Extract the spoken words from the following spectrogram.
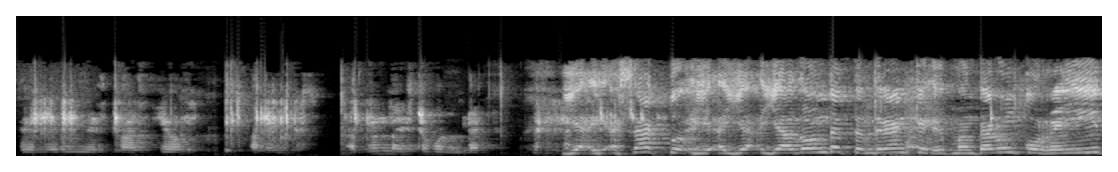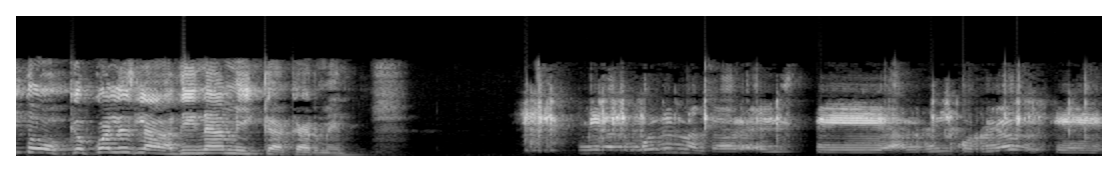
tener un espacio para ellos. Algún maestro voluntario. Y, exacto. ¿Y, y, a dónde tendrían que mandar un correíto? ¿Cuál es la dinámica, Carmen? Mira, pueden mandar este, algún correo de,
